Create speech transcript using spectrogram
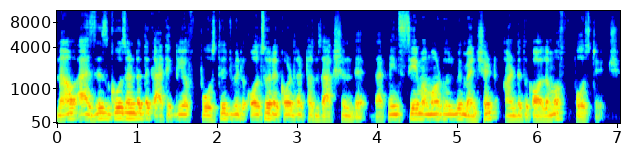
Now, as this goes under the category of postage, we'll also record the transaction there. That means same amount will be mentioned under the column of postage.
